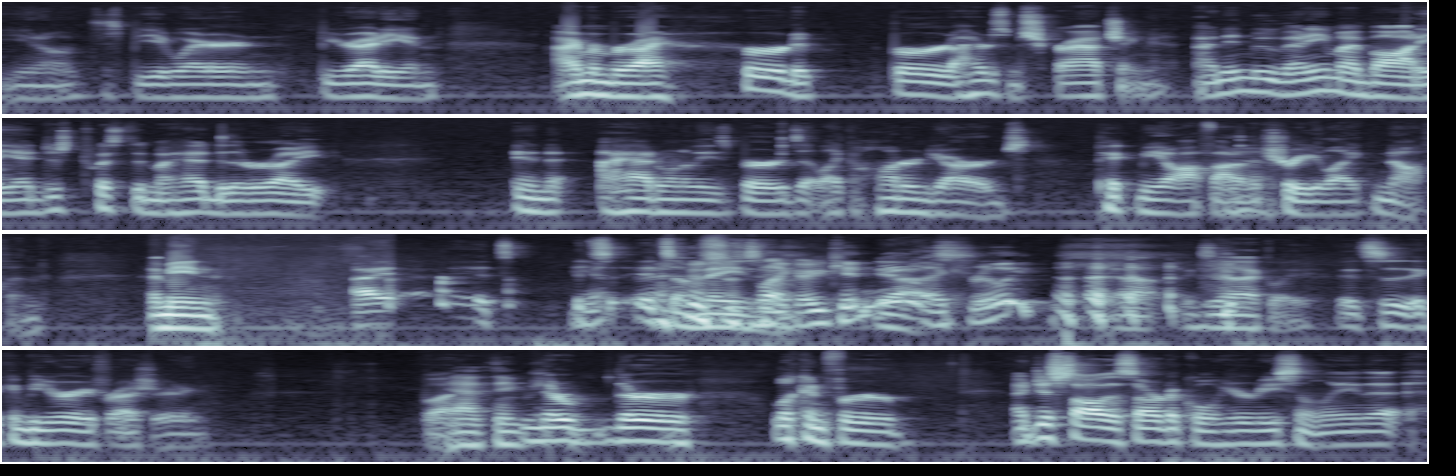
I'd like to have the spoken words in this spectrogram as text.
you know, just be aware and be ready." And I remember I heard a bird. I heard some scratching. I didn't move any of my body. I just twisted my head to the right, and I had one of these birds at like hundred yards pick me off out of the tree like nothing. I mean, I it's it's Yeah. it's amazing. like, are you kidding me? Like, really? yeah, exactly. It's it can be very frustrating. But Yeah, I think- they're they're looking for. I just saw this article here recently that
